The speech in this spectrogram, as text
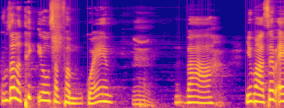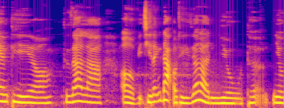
cũng rất là thích yêu sản phẩm của em. Ừ. và nhưng mà sếp em thì ờ, thực ra là ở vị trí lãnh đạo thì rất là nhiều th- nhiều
